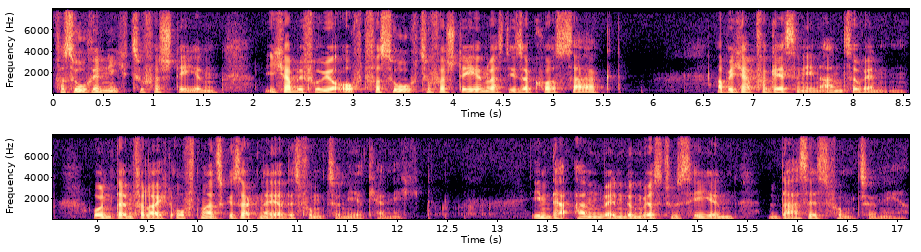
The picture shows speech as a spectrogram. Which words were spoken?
Versuche nicht zu verstehen. Ich habe früher oft versucht zu verstehen, was dieser Kurs sagt aber ich habe vergessen, ihn anzuwenden. Und dann vielleicht oftmals gesagt, naja, das funktioniert ja nicht. In der Anwendung wirst du sehen, dass es funktioniert.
